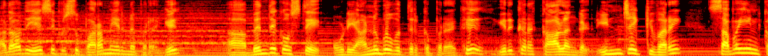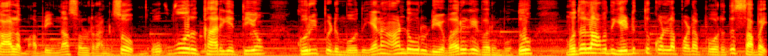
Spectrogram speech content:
அதாவது இயேசு கிறிஸ்து பரமேறின பிறகு பெந்தகோஸ்தே உடைய அனுபவத்திற்கு பிறகு இருக்கிற காலங்கள் இன்றைக்கு வரை சபையின் காலம் அப்படின்னு தான் சொல்கிறாங்க ஸோ ஒவ்வொரு காரியத்தையும் குறிப்பிடும்போது ஏன்னா ஆண்டவருடைய வருகை வரும்போது முதலாவது எடுத்துக்கொள்ளப்பட போகிறது சபை.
